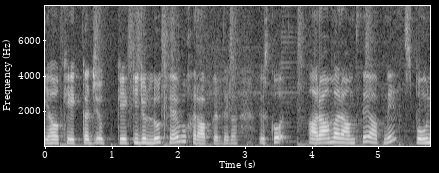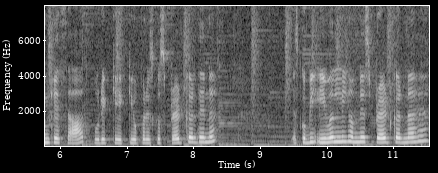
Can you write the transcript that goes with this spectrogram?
या केक का जो केक की जो लुक है, वो ख़राब कर देगा। तो इसको आराम आराम से आपने स्पून के साथ पूरे केक के ऊपर इसको स्प्रेड कर देना है। इसको भी इवनली हमने स्प्रेड करना है,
